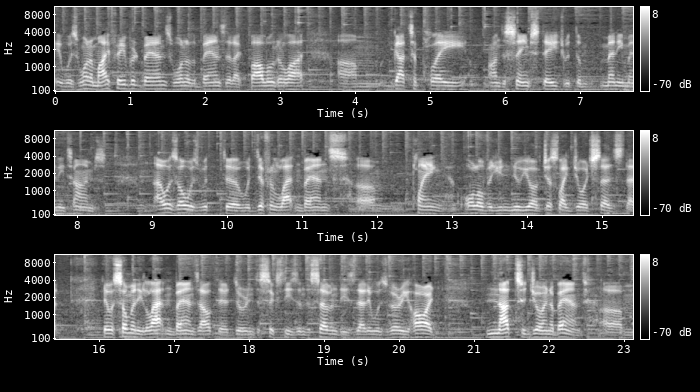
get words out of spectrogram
it was one of my favorite bands, one of the bands that I followed a lot. Um, got to play on the same stage with them many many times. I was always with uh, with different Latin bands, um, playing all over New York. Just like George says, that there were so many Latin bands out there during the '60s and the '70s that it was very hard not to join a band um,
